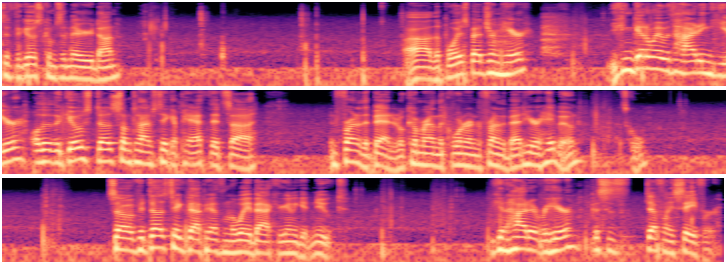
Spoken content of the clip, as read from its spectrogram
So if the ghost comes in there, you're done. Uh, the boys' bedroom here. You can get away with hiding here, although the ghost does sometimes take a path that's uh, in front of the bed. It'll come around the corner in front of the bed here. Hey, Boone. That's cool. So if it does take that path on the way back, you're going to get nuked. You can hide over here. This is definitely safer.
